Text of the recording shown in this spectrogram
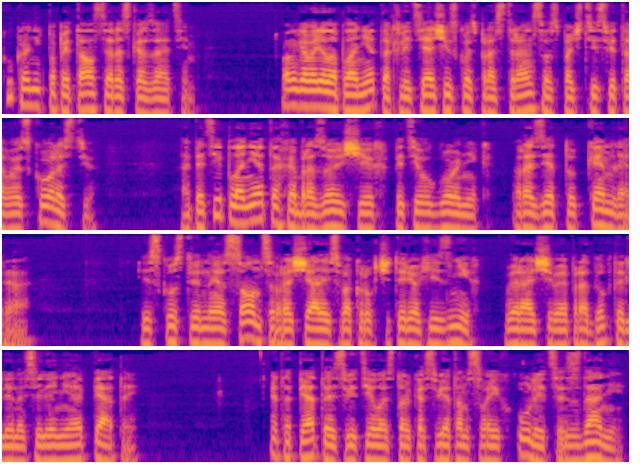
Кукольник попытался рассказать им. Он говорил о планетах, летящих сквозь пространство с почти световой скоростью, о пяти планетах, образующих пятиугольник, розетту Кемлера. Искусственные солнца вращались вокруг четырех из них, выращивая продукты для населения пятой. Эта пятая светилась только светом своих улиц и зданий.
